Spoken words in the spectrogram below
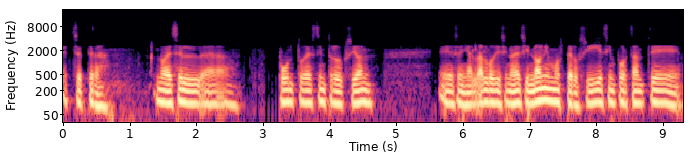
etcétera. No es el eh, punto de esta introducción eh, señalar los 19 sinónimos, pero sí es importante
